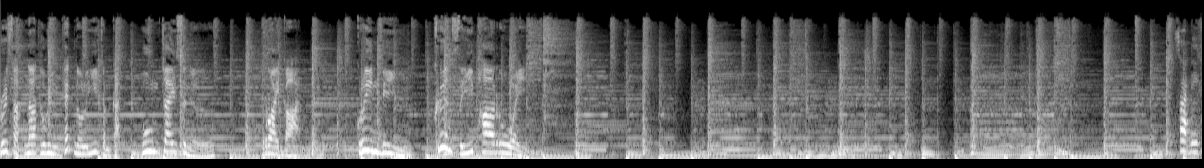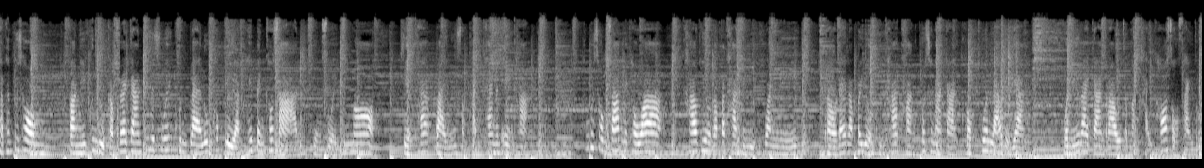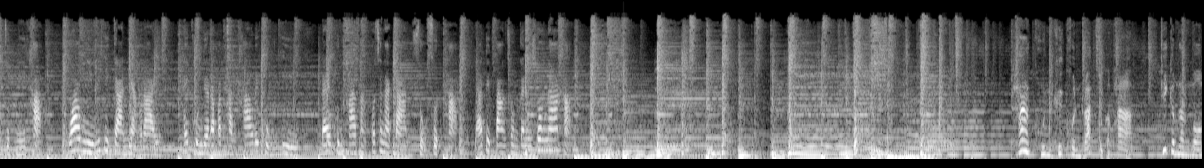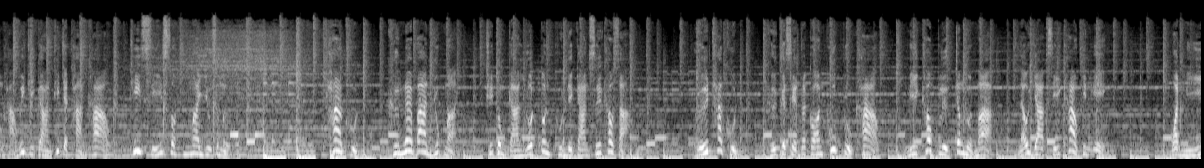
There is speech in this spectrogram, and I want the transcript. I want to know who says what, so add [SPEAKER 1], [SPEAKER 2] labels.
[SPEAKER 1] บริษัทนาทวีเทคโนโลยีจำกัด ภูมิใจเสนอ รายการ Green b e เครื่องสีพารวย
[SPEAKER 2] สวัสดีค่ะท่านผู้ชม ตอนนี้คุณอยู่กับรายการที่จะช่วยให้คุณแปลรูปข้าวเปลือกให้เป็นข้าวสารหุงสวยขึ้นหม้อเพียงแค่ปลายนิ้วสัมผัสแค่นั้นเองค่ะ ท่านผู้ชมทราบไหมคะว่า ข้าวที่เรารับประทานกันอยู่ทุกวันนี้ เราได้รับประโยชน์คุณค่าทางโภชนาการครบถ้วนแล้วหรือยัง วันนี้รายการเราจะมาไขข้อสงสัยตรงจุดนี้ค่ะ ว่ามีวิธีการอย่างไร ให้คุณได้รับประทานข้าวได้ถูกวิธี ได้คุณค่าทางโภชนาการสูงสุดค่ะ แล้วติดตามชมกันในช่วงหน้าค่ะ
[SPEAKER 3] ถ้าคุณคือคนรักสุขภาพที่กำลังมองหาวิธีการที่จะทานข้าวที่สีสดใหม่อยู่เสมอ ถ้าคุณคือแม่บ้านยุคใหม่ ที่ต้องการลดต้นทุนในการซื้อข้าวสาร หรือถ้าคุณคือเกษตรกรผู้ปลูกข้าว มีข้าวเปลือกจำนวนมาก แล้วอยากสีข้าวกินเอง วันนี้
